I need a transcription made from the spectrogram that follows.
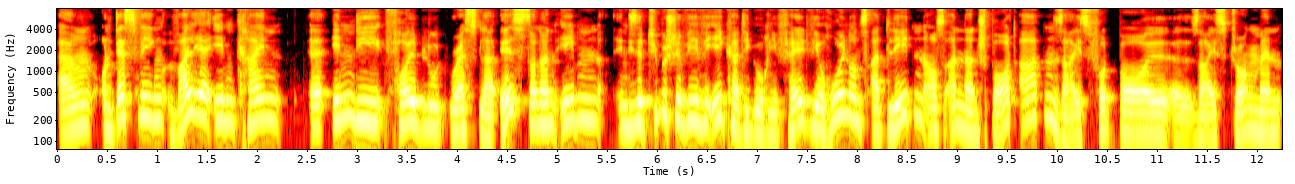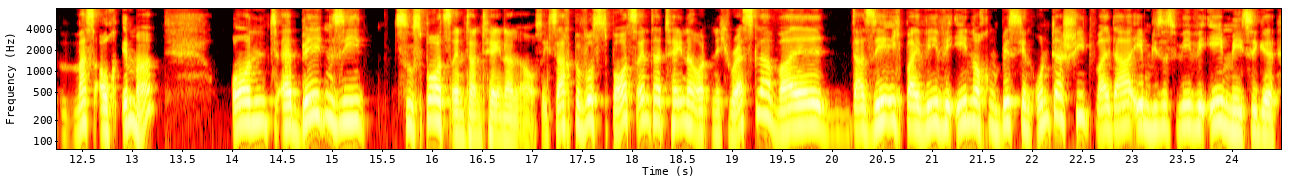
Ähm, und deswegen, weil er eben kein äh, Indie-Vollblut-Wrestler ist, sondern eben in diese typische WWE-Kategorie fällt. Wir holen uns Athleten aus anderen Sportarten, sei es Football, äh, sei es Strongman, was auch immer, und äh, bilden sie zu Sports-Entertainern aus. Ich sage bewusst Sports-Entertainer und nicht Wrestler, weil da sehe ich bei WWE noch ein bisschen Unterschied, weil da eben dieses WWE-mäßige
